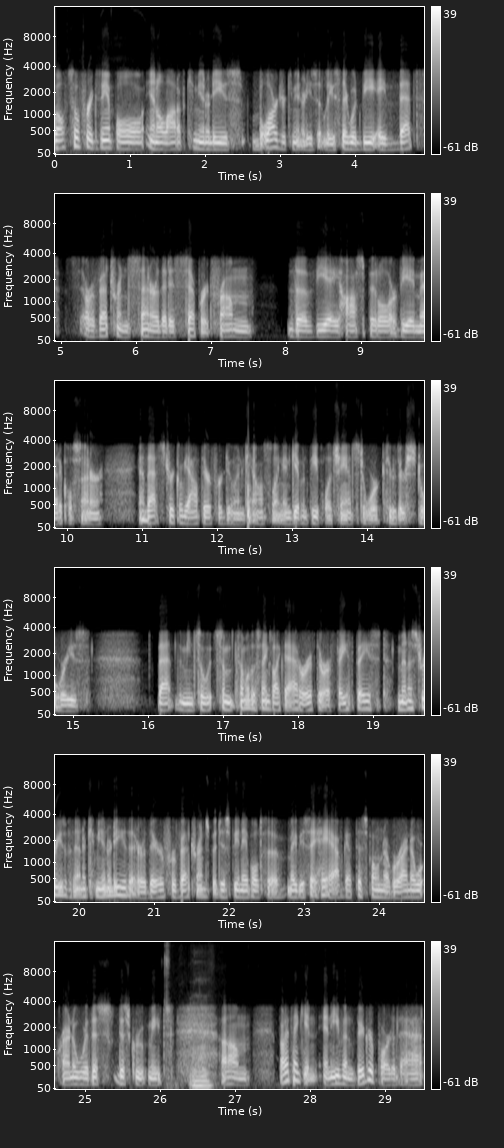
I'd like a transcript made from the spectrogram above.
Well, so for example, in a lot of communities, larger communities at least, there would be a vets or veteran center that is separate from the VA hospital or VA medical center, and that's strictly out there for doing counseling and giving people a chance to work through their stories that I mean, so some some of those things like that, or if there are faith-based ministries within a community that are there for veterans, but just being able to maybe say, "Hey, I've got this phone number. I know I know where this this group meets." Mm-hmm. Um, but I think in, an even bigger part of that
